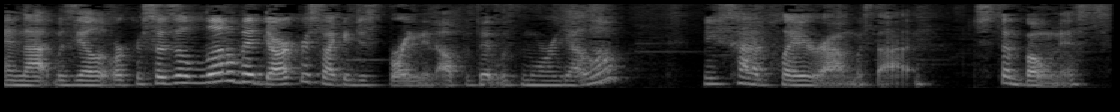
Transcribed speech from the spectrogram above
and that was yellow ochre. So it's a little bit darker, so I could just brighten it up a bit with more yellow. You just kind of play around with that. Just a bonus.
